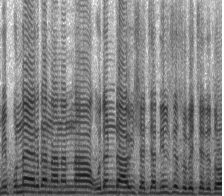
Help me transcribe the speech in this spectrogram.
मी पुन्हा एकदा नानांना उदंड आयुष्याच्या दिलसे शुभेच्छा देतो.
